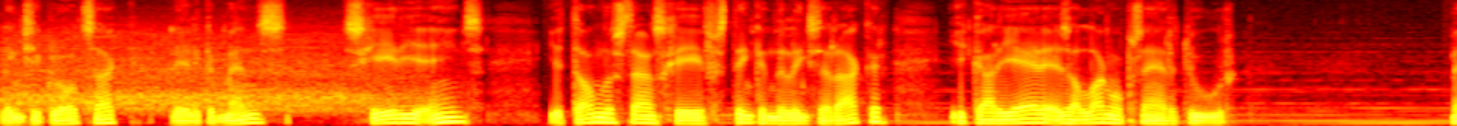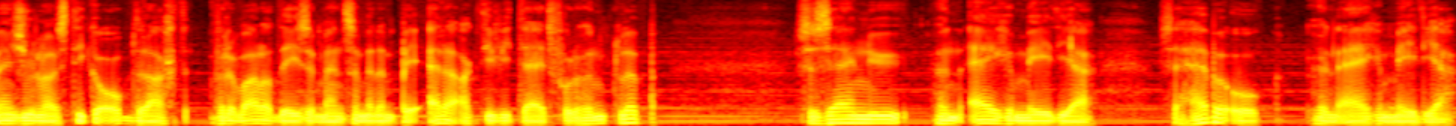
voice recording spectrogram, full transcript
Linkse klootzak, lelijke mens, scheer je eens? Je tanden staan scheef, stinkende linkse rakker, je carrière is al lang op zijn retour. Mijn journalistieke opdracht verwarren deze mensen met een PR-activiteit voor hun club. Ze zijn nu hun eigen media. Ze hebben ook hun eigen media.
